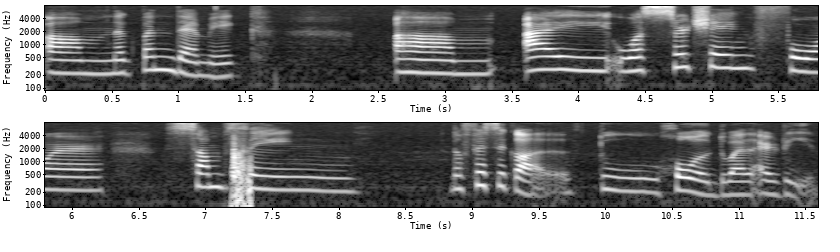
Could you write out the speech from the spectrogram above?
um nag-pandemic um I was searching for something no physical to hold while I read.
